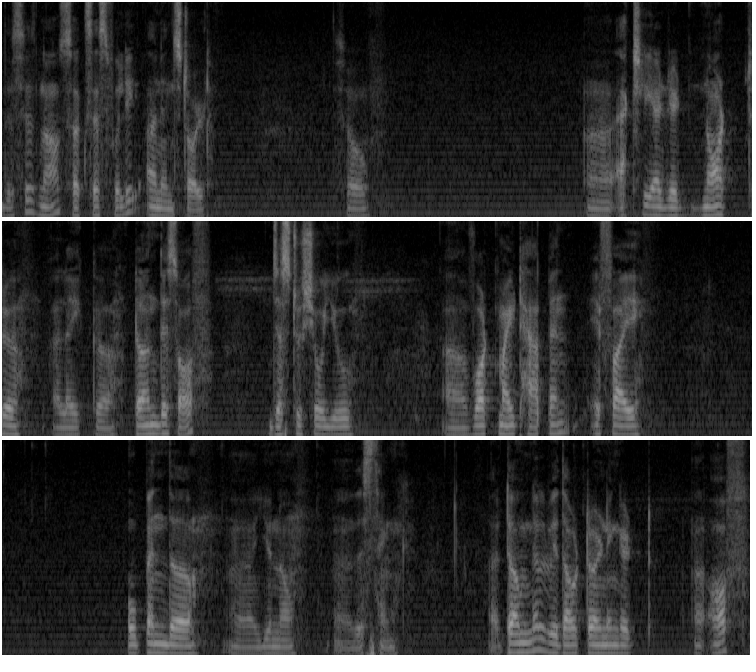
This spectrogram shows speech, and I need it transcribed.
this is now successfully uninstalled. So uh, actually I did not uh, like uh, turn this off just to show you uh, what might happen if I open the uh, you know uh, this thing. Terminal without turning it off.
